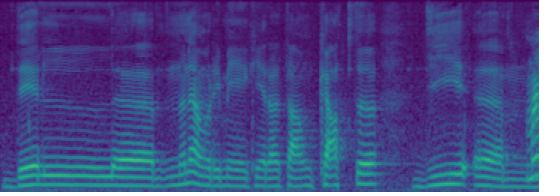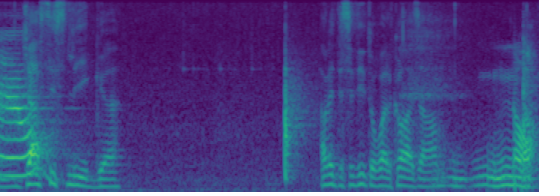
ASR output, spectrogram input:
del... eh, non è un remake in realtà, un cut di ehm, Justice League. Avete sentito qualcosa? No.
